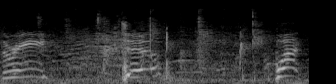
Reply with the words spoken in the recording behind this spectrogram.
three, two, one.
